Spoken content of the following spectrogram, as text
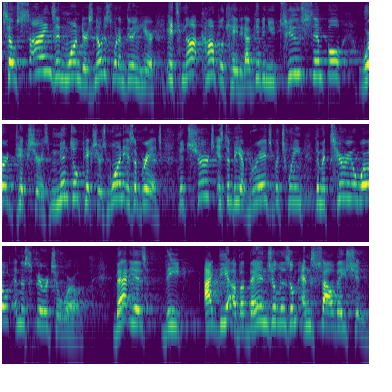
So, signs and wonders, notice what I'm doing here. It's not complicated. I've given you two simple word pictures, mental pictures. One is a bridge. The church is to be a bridge between the material world and the spiritual world. That is the idea of evangelism and salvation.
